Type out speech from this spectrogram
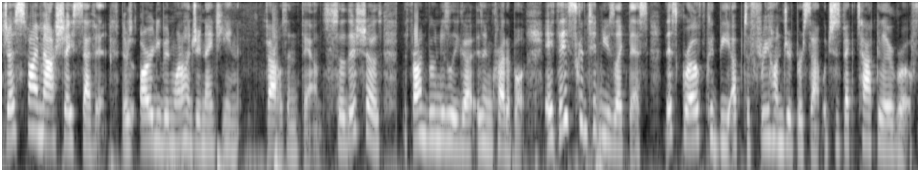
Just by match day 7, there's already been 119 thousand fans. So this shows the Frauen Bundesliga is incredible. If this continues like this, this growth could be up to 300%, which is spectacular growth.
